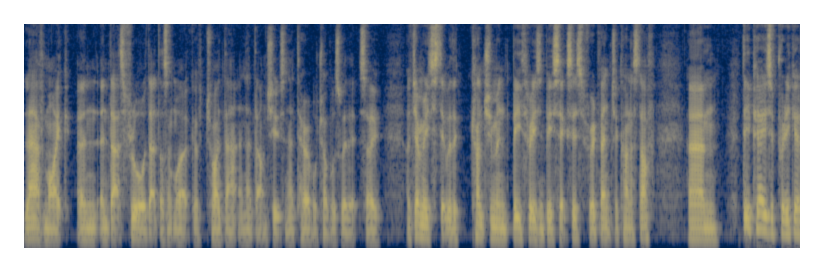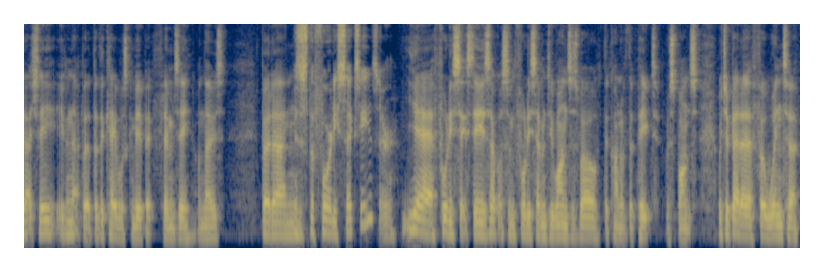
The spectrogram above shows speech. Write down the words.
lav mic, and, and that's flawed. That doesn't work. I've tried that and had that on shoots and had terrible troubles with it. So I generally stick with the Countryman B3s and B6s for adventure kind of stuff. Um, DPAs are pretty good actually, even that, but but the cables can be a bit flimsy on those. But um, Is this the 4060s or? yeah, 4060s. I've got some 4071s as well, the kind of the peaked response, which are better for winter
